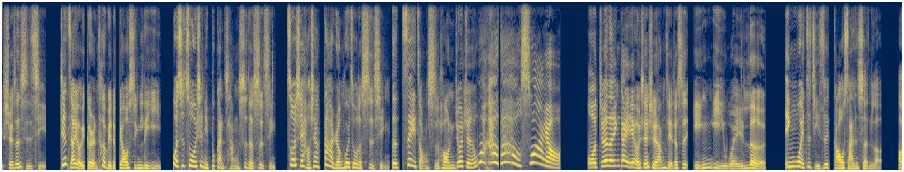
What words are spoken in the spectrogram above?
学生时期，今天只要有一个人特别的标新立异，或者是做一些你不敢尝试的事情，做一些好像大人会做的事情的这种时候，你就会觉得哇靠，他好帅哦！我觉得应该也有些学长姐就是引以为乐，因为自己是高三生了哦。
